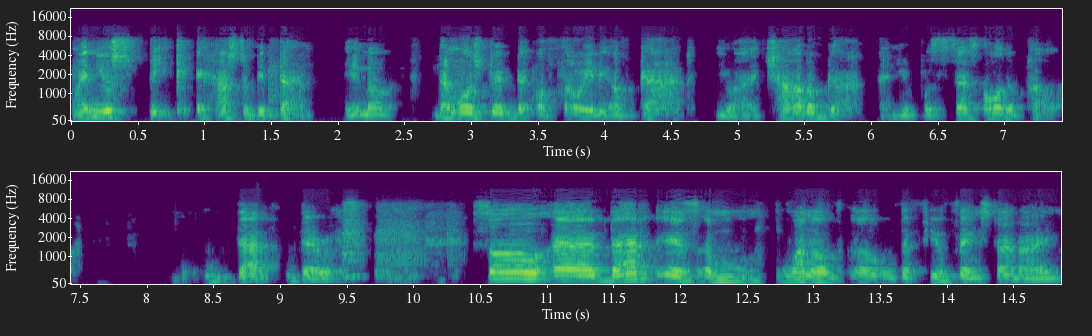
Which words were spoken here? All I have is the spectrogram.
When you speak, it has to be done, you know. Demonstrate the authority of God. You are a child of God and you possess all the power that there is. So uh, that is um, one of uh, the few things that I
